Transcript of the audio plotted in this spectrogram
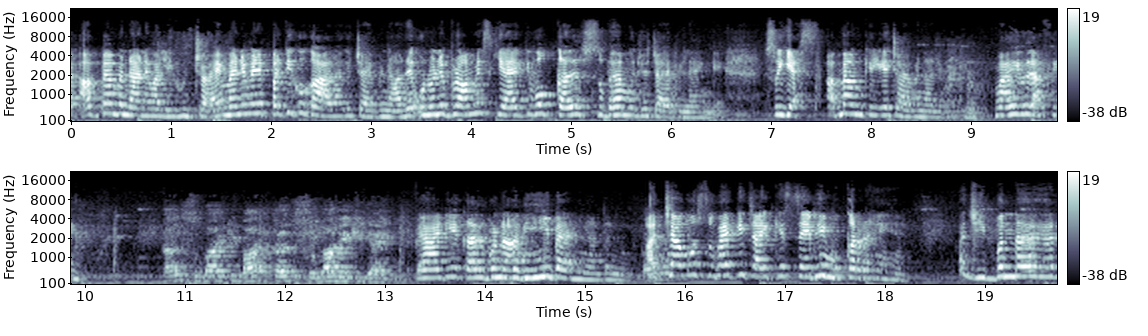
अब मैं बनाने वाली हूँ चाय। मैंने मेरे पति को कहा था कि चाय बना दे। उन्होंने प्रॉमिस किया है कि वो कल सुबह मुझे चाय पिलाएँगे। सो so यस yes, अब मैं उनके लिए चाय बनाने वाली हूँ। वाई लाफिंग कल सुबह की बात कल सुबह देखी जाएगी। प्यार ये कल बनानी ही पैनी है तेनू अच्छा वो सुबह की चाय किससे भी मुकर रहे हैं? अजीब बंदा है यार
